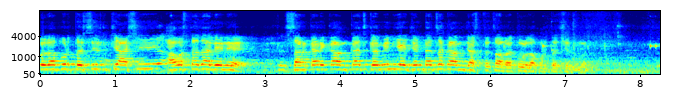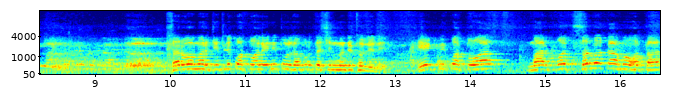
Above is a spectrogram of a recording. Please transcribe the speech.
तुळजापूर तहसीलची अशी अवस्था झालेली आहे. सरकारी कामकाज कमी आणि एजंटाचं काम जास्त चालू आहे तुळजापूर तहसीलमध्ये. सर्व मर्जीतले कोतवालांनी तुळजापूर तहसीलमध्ये ठेवलेले एक बी कोतवाल मार्फत सर्व कामं होतात.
